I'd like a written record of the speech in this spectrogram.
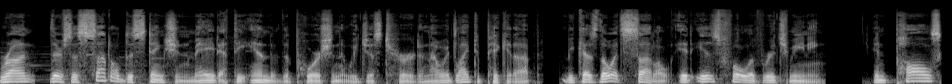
Ron, there's a subtle distinction made at the end of the portion that we just heard, and I would like to pick it up because though it's subtle, it is full of rich meaning. In Paul's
